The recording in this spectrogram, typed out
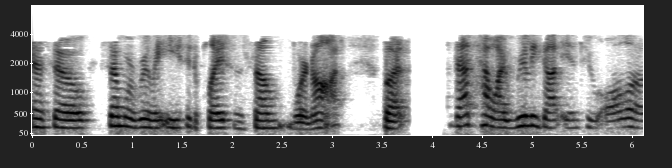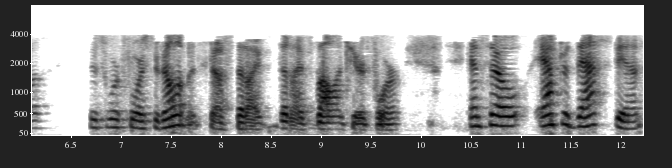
and so some were really easy to place and some were not. But that's how I really got into all of this workforce development stuff that I that I've volunteered for. And so after that stint,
